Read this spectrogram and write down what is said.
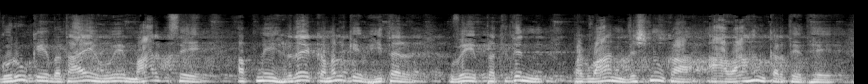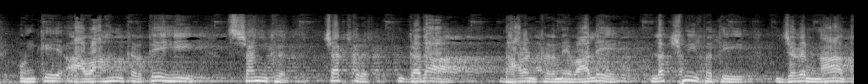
गुरु के बताए हुए मार्ग से अपने हृदय कमल के भीतर वे प्रतिदिन भगवान विष्णु का आवाहन करते थे। उनके आवाहन करते ही शंख चक्र गदा धारण करने वाले लक्ष्मीपति जगन्नाथ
